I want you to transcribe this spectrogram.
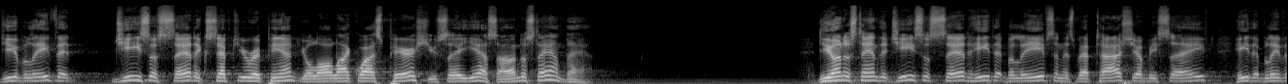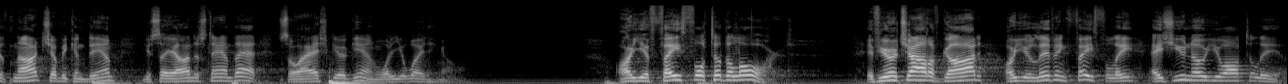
Do you believe that Jesus said, Except you repent, you'll all likewise perish? You say yes, I understand that. Do you understand that Jesus said, He that believes and is baptized shall be saved? He that believeth not shall be condemned? You say, I understand that. So I ask you again, what are you waiting on? Are you faithful to the Lord? If you're a child of God, are you living faithfully as you know you ought to live?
